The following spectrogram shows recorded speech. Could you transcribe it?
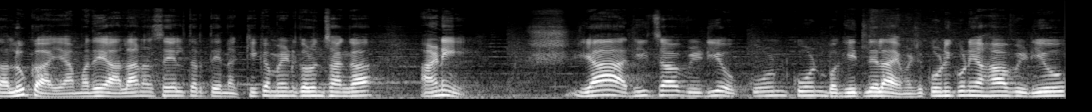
तालुका यामध्ये आला नसेल तर ते नक्की कमेंट करून सांगा. आणि या आधीचा व्हिडिओ कोण कोण बघितलेला आहे? म्हणजे कोणी कोणी हा व्हिडिओ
